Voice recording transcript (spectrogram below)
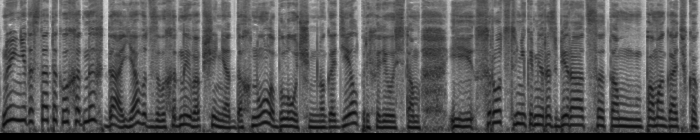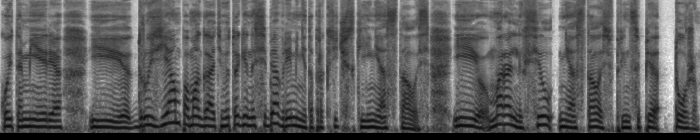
Ну и недостаток выходных, да, я вот за выходные вообще не отдохнула, было очень много дел, приходилось там и с родственниками разбираться, там помогать в какой-то мере, и друзьям помогать. В итоге на себя времени-то практически и не осталось. И моральных сил не осталось в принципе, тоже.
